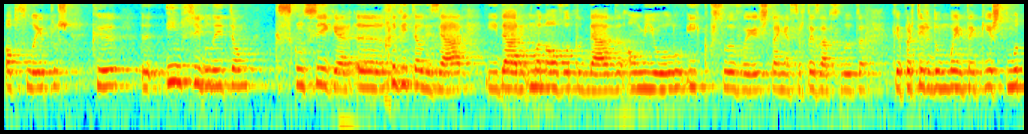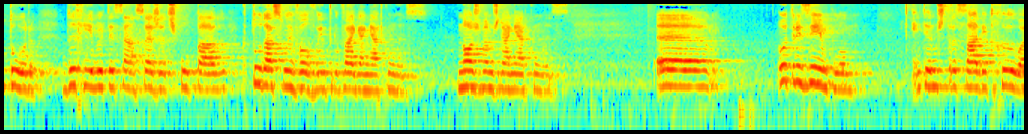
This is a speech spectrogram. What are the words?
obsoletos que impossibilitam que se consiga uh, revitalizar e dar uma nova utilidade ao miolo e que, por sua vez, tenha certeza absoluta que, a partir do momento em que este motor de reabilitação seja despoltado, que toda a sua envolvente vai ganhar com isso. Nós vamos ganhar com isso. Uh, outro exemplo em termos de traçado e de rua,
